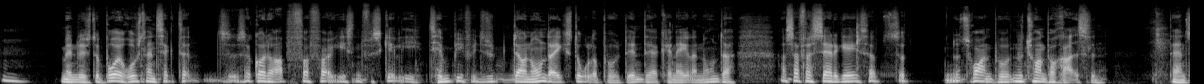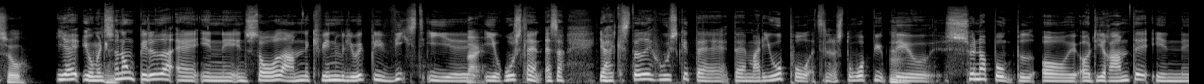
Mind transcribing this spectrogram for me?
Mm. Men hvis du bor i Rusland, så, så, så går det op for folk i sådan forskellige tempi, fordi du, der er jo nogen, der ikke stoler på den der kanal, og nogen, der... Og så for Sergej, så, så nu tror han på, nu tror han på redslen, da han så Ja, jo, men sådan nogle billeder af en, øh, en såret armende kvinde vil jo ikke blive vist i, øh, Nej. i Rusland. Altså, jeg kan stadig huske, da, da Mariupol, altså den store by, Mm. blev sønderbumpet, og, og de ramte en, øh,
